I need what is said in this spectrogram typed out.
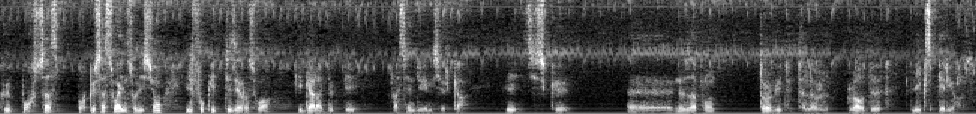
que pour, ça, pour que ça soit une solution, il faut que t0 soit égal à 2p racine de m sur k. Et c'est ce que euh, nous avons trouvé tout à l'heure lors de l'expérience.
